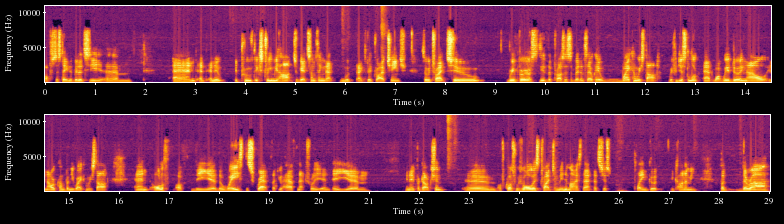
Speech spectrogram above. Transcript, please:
of sustainability, um, and and, and it, it, proved extremely hard to get something that would actually drive change. So we tried to reverse the, the process a bit and say, okay, where can we start? If you just look at what we're doing now in our company, where can we start? And all of, of the uh, the waste, the scrap that you have naturally in a um, in a production, um, of course, we've always tried to minimize that. That's just plain good economy. But there are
